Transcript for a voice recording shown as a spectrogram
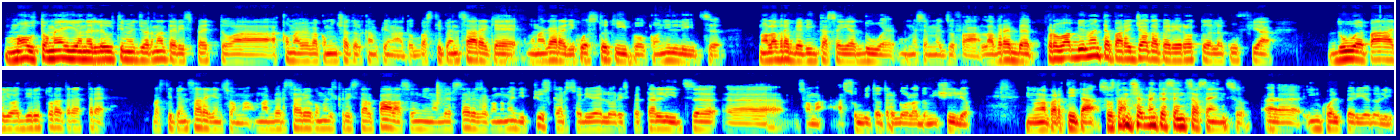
molto meglio nelle ultime giornate rispetto a, a come aveva cominciato il campionato. Basti pensare che una gara di questo tipo con il Leeds non l'avrebbe vinta 6 a 2 un mese e mezzo fa, l'avrebbe probabilmente pareggiata per il rotto della cuffia 2 pari o addirittura 3 a 3. Basti pensare che insomma un avversario come il Crystal Palace, un avversario secondo me di più scarso livello rispetto al Leeds, eh, insomma ha subito tre gol a domicilio in una partita sostanzialmente senza senso eh, in quel periodo lì.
